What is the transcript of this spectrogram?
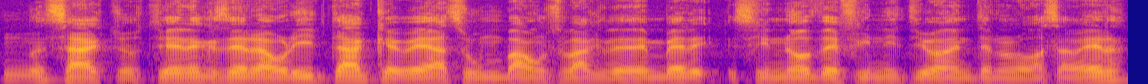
Exacto. Tiene que ser ahorita que veas un bounce back de Denver. Si no, definitivamente no lo vas a ver.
